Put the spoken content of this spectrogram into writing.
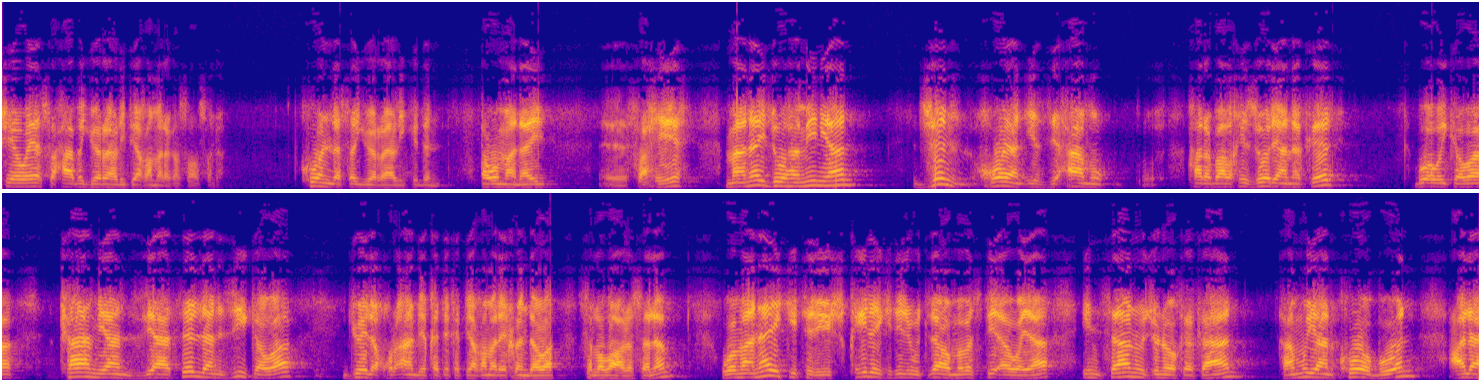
شێوەیە سەحابە گوێڕالی پێغەمەرەکە ساسەە کۆن لەسەر گوێڕالیکردن. ئەوە مانای صحیح. مانای دووهەمینیان جن خۆیان ئیزیحام و قەرەباڵخی زۆریان نەکرد بۆ ئەوەی کەەوە کامیان زیاتر لە نزیکەوە گوێ لە قورآان بێکەتێکە پێغەمەری خوێندەوە صلى الله عليه وسلم. ومعنایەکی تریش قیلێکی تری وتراوە مەبەست پێ ئەوەیە ئینسان و جنۆکەکان هەمویان کۆبوون على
